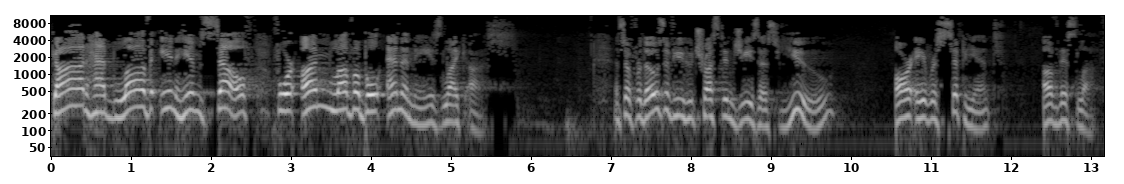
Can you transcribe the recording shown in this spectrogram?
God had love in himself for unlovable enemies like us. And so, for those of you who trust in Jesus, you are a recipient of this love.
